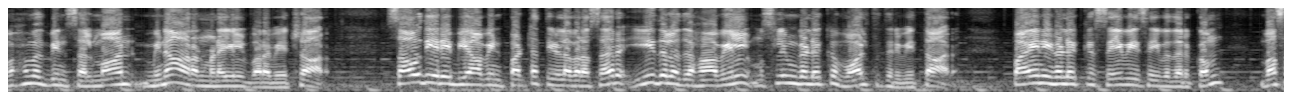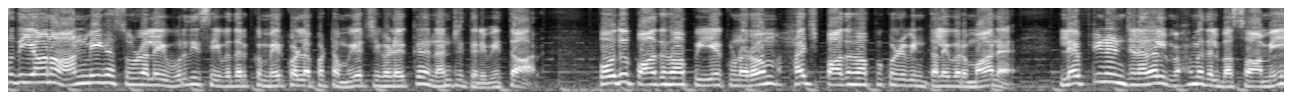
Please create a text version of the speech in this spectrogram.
முகமது பின் சல்மான் மினா அரண்மனையில் வரவேற்றார். சவுதி அரேபியாவின் பட்டத்து இளவரசர் ஈதுல் அதுஹாவில் முஸ்லிம்களுக்கு வாழ்த்து தெரிவித்தார். பயணிகளுக்கு சேவை செய்வதற்கும் வசதியான ஆன்மீக சூழலை உறுதி செய்வதற்கும் மேற்கொள்ளப்பட்ட முயற்சிகளுக்கு நன்றி தெரிவித்தார். பொது பாதுகாப்பு இயக்குனரும் ஹஜ் பாதுகாப்பு குழுவின் தலைவருமான lieutenant general Mohammed Al Basami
